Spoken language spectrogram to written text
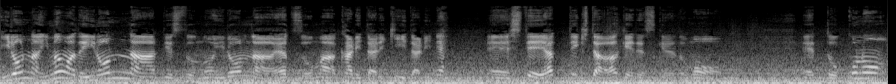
いろんな今までいろんなアーティストのいろんなやつをまあ借りたり聞いたりね、えー、してやってきたわけですけれども、えっと、この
